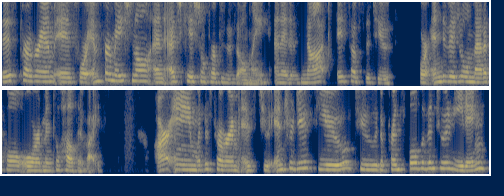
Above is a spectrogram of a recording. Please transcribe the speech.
This program is for informational and educational purposes only, and it is not a substitute for individual medical or mental health advice. Our aim with this program is to introduce you to the principles of intuitive eating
